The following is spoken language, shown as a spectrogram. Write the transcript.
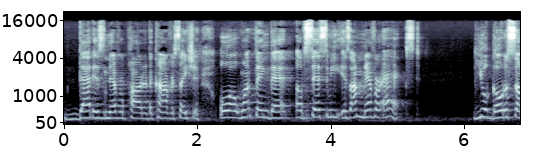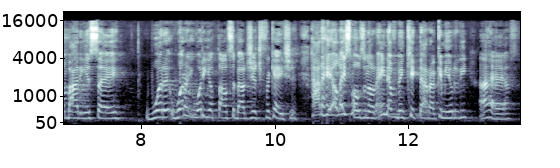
that is never part of the conversation. Or one thing that upsets me is I'm never asked. You'll go to somebody and say, what, what, are, what are your thoughts about gentrification? How the hell are they supposed to know? They ain't never been kicked out of our community. I have.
